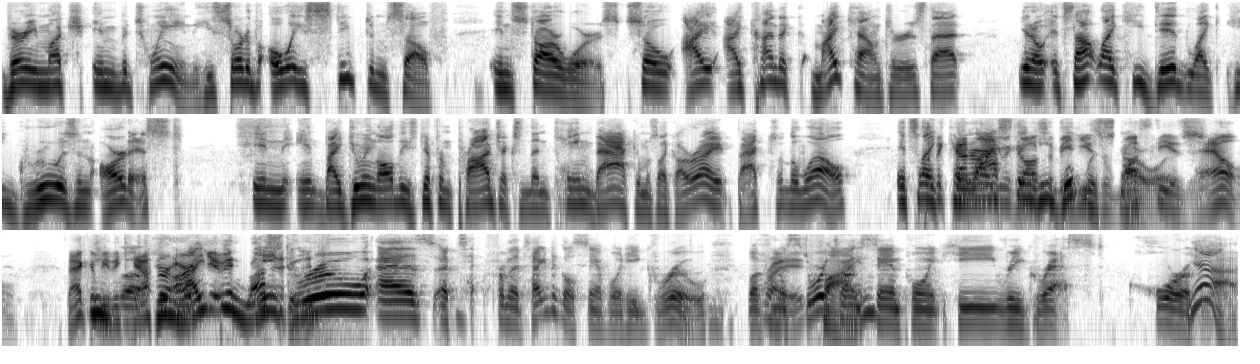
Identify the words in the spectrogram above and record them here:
very much in between. He's sort of always steeped himself in Star Wars. So I I kind of my counter is that you know, it's not like he did like he grew as an artist in in by doing all these different projects and then came back and was like, all right, back to the well. It's like the the, last thing he did was he's Star rusty Wars. as hell. That could He- be the well, he counter might be argument. He grew as a te- from a technical standpoint, he grew, but from Right. a storytelling standpoint, he regressed horribly. Yeah.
